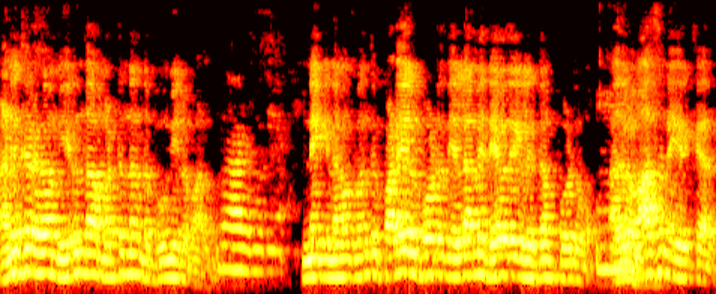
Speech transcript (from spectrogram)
அனுகிரகம் இருந்தா மட்டும்தான் அந்த பூமியில வாழும் வாழ முடியும் இன்னைக்கு நமக்கு வந்து படையல் போடுறது எல்லாமே தேவதைகளுக்கு தான் போடுவோம். அதுல வாசனை இருக்காது.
